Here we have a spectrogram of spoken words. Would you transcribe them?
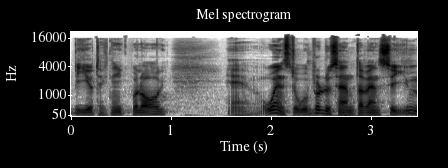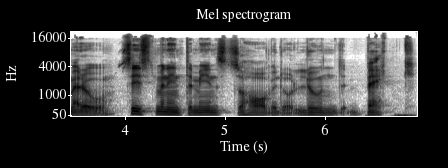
bioteknikbolag. Och en stor producent av enzymer och sist men inte minst så har vi då Lundbäck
